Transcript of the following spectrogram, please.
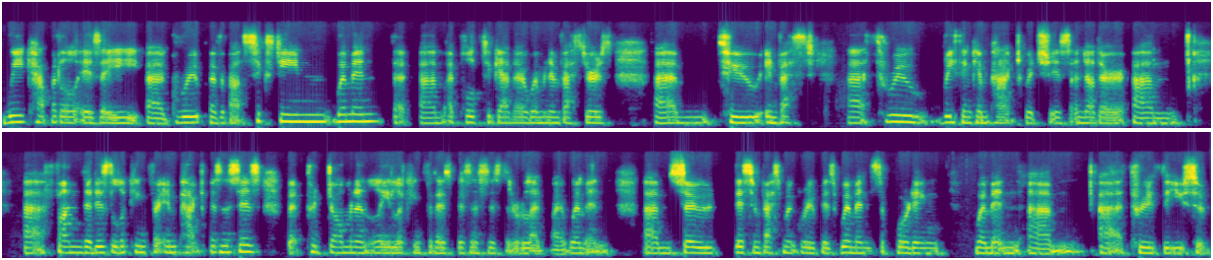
We Capital is a, a, group of about 16 women that um, I pulled together, women investors, um, to invest uh, through Rethink Impact, which is another um, uh, fund that is looking for impact businesses, but predominantly looking for those businesses that are led by women. Um, so this investment group is women supporting women um, uh, through the use of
